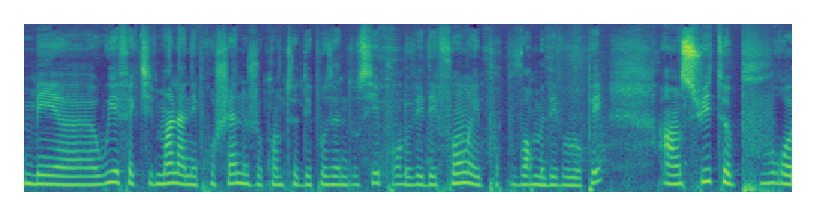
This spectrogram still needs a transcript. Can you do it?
Mais oui, effectivement, l'année prochaine, je compte déposer un dossier pour lever des fonds et pour pouvoir me développer. Ensuite, pour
